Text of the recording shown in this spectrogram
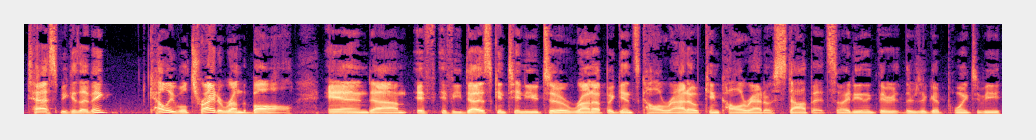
test because I think Kelly will try to run the ball, and um, if if he does continue to run up against Colorado, can Colorado stop it? So I do think there, there's a good point to be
